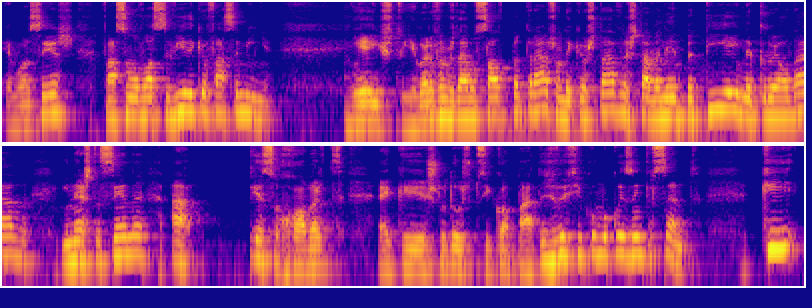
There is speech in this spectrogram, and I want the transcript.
É vocês, façam a vossa vida que eu faço a minha. E é isto. E agora vamos dar o salto para trás. Onde é que eu estava? Estava na empatia e na crueldade. E nesta cena. Ah, esse Robert, que estudou os psicopatas, verificou uma coisa interessante. Que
